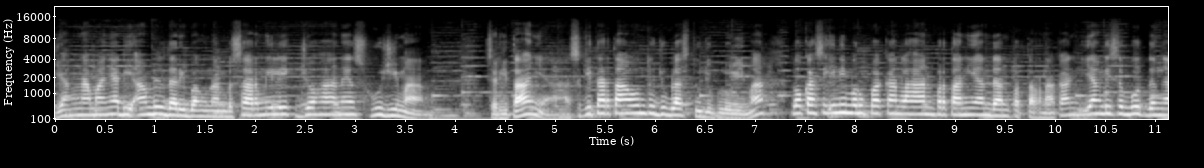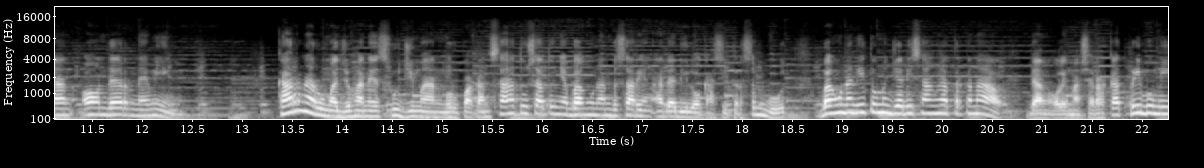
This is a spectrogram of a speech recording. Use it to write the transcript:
yang namanya diambil dari bangunan besar milik Johannes Hujiman. Ceritanya, sekitar tahun 1775, lokasi ini merupakan lahan pertanian dan peternakan yang disebut dengan Onderneming. Karena rumah Johannes Hujiman merupakan satu-satunya bangunan besar yang ada di lokasi tersebut, bangunan itu menjadi sangat terkenal dan oleh masyarakat pribumi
